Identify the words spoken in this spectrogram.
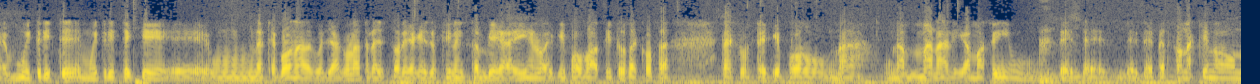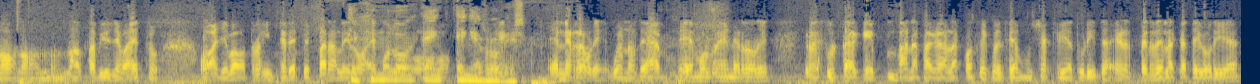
es muy triste, es muy triste que eh, un Estepona, ya con la trayectoria que ellos tienen también ahí en los equipos básicos y todas esas cosas, resulte que por una una maná, digamos así, un- de, de- de- de personas que no, no, no, no han sabido llevar esto o ha llevado otros intereses paralelos a Dejémoslo esto, en- o- en errores. En, en errores. Bueno, dejémoslo en errores. Resulta que van a pagar las consecuencias muchas criaturitas. El perder la categoría,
